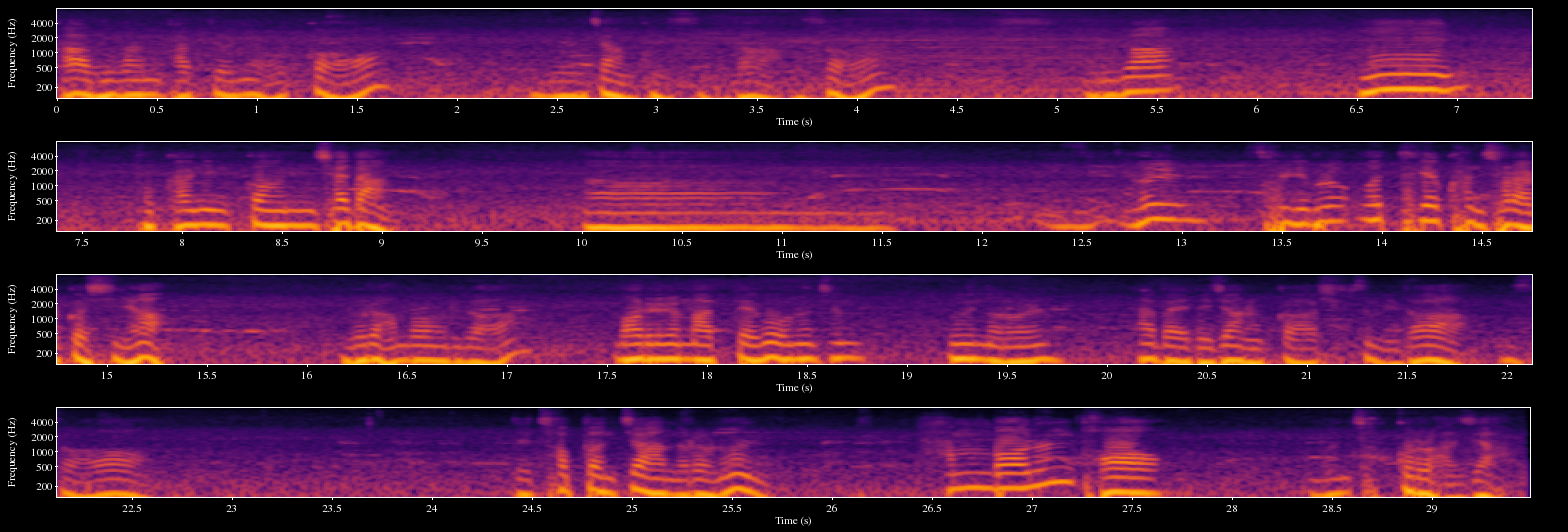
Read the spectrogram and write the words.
가부간 답변이 없고 오지 않고 있습니다. 그래서 우리가 이 북한인권재단 어, 을 설립을 어떻게 관철할 것이냐 이거를 한번 우리가 머리를 맞대고 오늘 좀 의논을 해봐야 되지 않을까 싶습니다. 그래서 첫 번째 안으로는 한 번은 더 한번 척구를 하자.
